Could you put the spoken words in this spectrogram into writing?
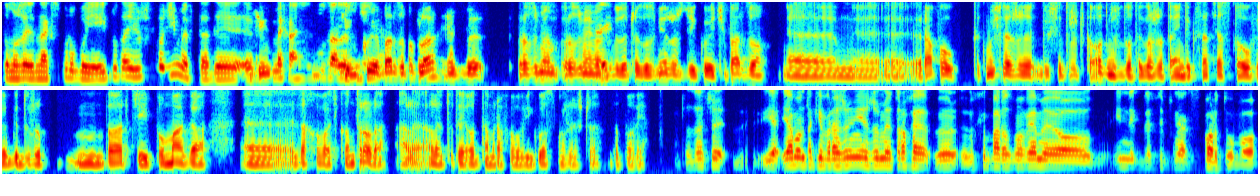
to może jednak spróbuję. I tutaj już wchodzimy wtedy w mechanizm uzależnienia. Dziękuję bardzo, Pawle. Jakby rozumiem, rozumiem okay. jakby do czego zmierzasz. Dziękuję Ci bardzo. E, e, Rafał, tak myślę, że już się troszeczkę odniósł do tego, że ta indeksacja stołów jakby dużo bardziej pomaga e, zachować kontrolę, ale, ale tutaj oddam Rafałowi głos, może jeszcze dopowie. To znaczy, ja, ja mam takie wrażenie, że my trochę chyba rozmawiamy o innych dyscyplinach sportu, bo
